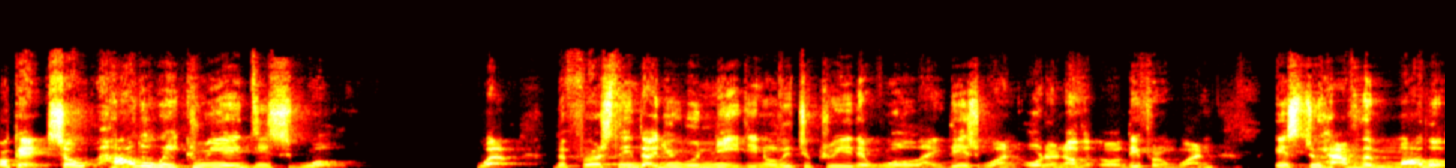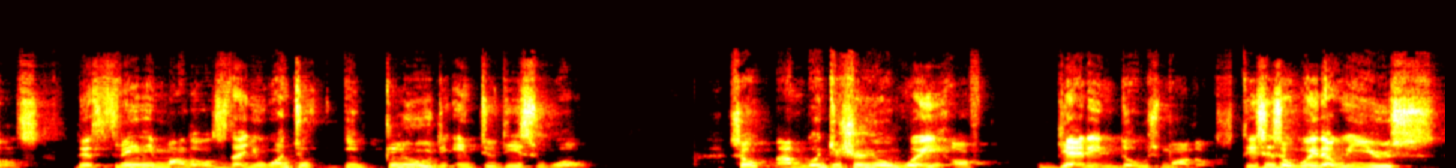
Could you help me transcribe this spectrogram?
Okay, so how do we create this wall? Well, the first thing that you would need in order to create a wall like this one or another or different one is to have the models, the 3D models that you want to include into this wall. So I'm going to show you a way of getting those models. This is a way that we use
